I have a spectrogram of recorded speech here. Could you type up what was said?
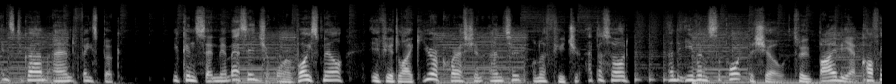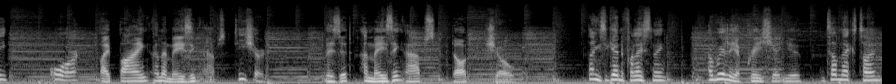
Instagram, and Facebook. You can send me a message or a voicemail if you'd like your question answered on a future episode, and even support the show through Buy Me a Coffee or by buying an Amazing Apps t shirt. Visit amazingapps.show. Thanks again for listening. I really appreciate you. Until next time,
